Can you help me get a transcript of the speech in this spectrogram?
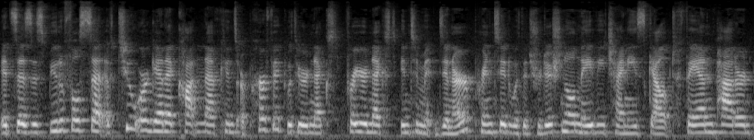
It says this beautiful set of two organic cotton napkins are perfect with your next for your next intimate dinner. Printed with a traditional navy Chinese scalloped fan pattern.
